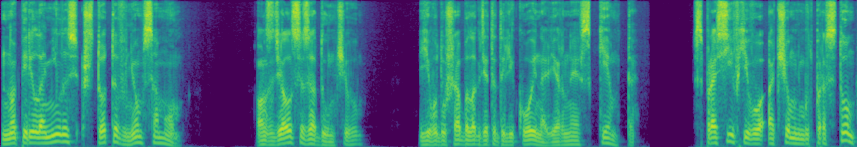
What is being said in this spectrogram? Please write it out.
но переломилось что-то в нем самом. Он сделался задумчивым. Его душа была где-то далеко и, наверное, с кем-то. Спросив его о чем-нибудь простом,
